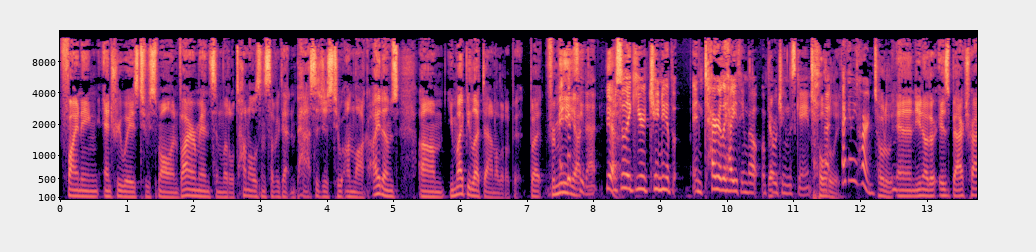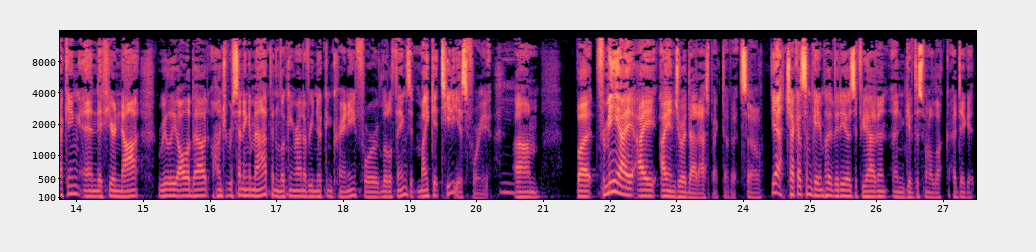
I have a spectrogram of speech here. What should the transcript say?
finding entryways to small environments and little tunnels and stuff like that, and passages to unlock items, um, you might be let down a little bit. But for me, I that. yeah, So like you're changing up entirely how you think about approaching this game. Totally. that, can be hard. Totally. And, you know, there is backtracking. And if you're not really all about 100%ing a map and looking around every nook and cranny for little things, it might get tedious for you. Um, but for me, I, I, I enjoyed that aspect of it. So, yeah, check out some gameplay videos if you haven't and give this one a look. I dig it.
